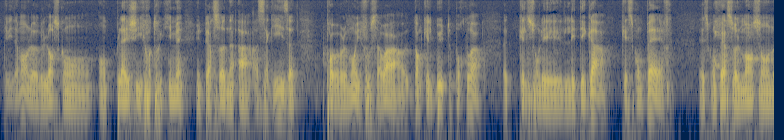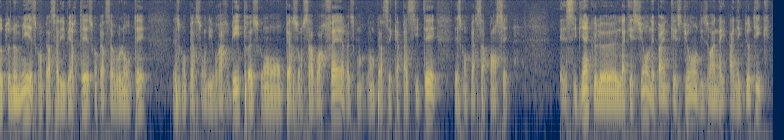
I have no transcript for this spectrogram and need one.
Évidemment, lorsqu'on plagie, entre guillemets, une personne à, sa guise, probablement il faut savoir dans quel but, pourquoi, quels sont les dégâts, qu'est-ce qu'on perd, est-ce qu'on perd seulement son autonomie? Est-ce qu'on perd sa liberté? Est-ce qu'on perd sa volonté? Est-ce qu'on perd son libre arbitre? Est-ce qu'on perd son savoir-faire? Est-ce qu'on perd ses capacités? Est-ce qu'on perd sa pensée? Si bien que la question n'est pas une question, disons, anecdotique.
